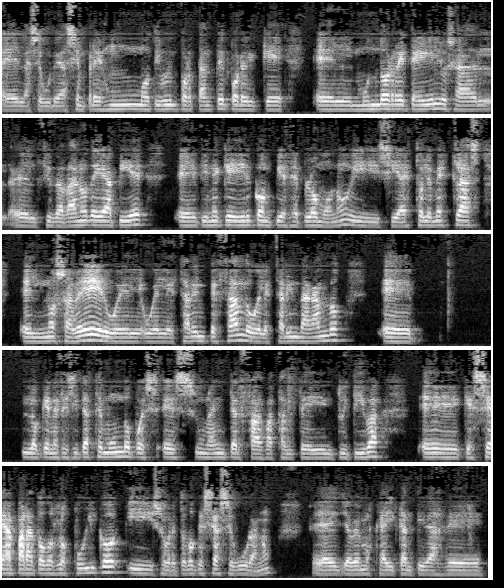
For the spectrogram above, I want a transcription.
eh, la seguridad siempre es un motivo importante por el que el mundo retail, o sea, el, ciudadano de a pie, eh, tiene que ir con pies de plomo, ¿no? Y si a esto le mezclas el no saber o el, o el estar empezando o el estar indagando, eh, lo que necesita este mundo pues es una interfaz bastante intuitiva eh, que sea para todos los públicos y sobre todo que sea segura, ¿no? Eh, ya vemos que hay cantidad de,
